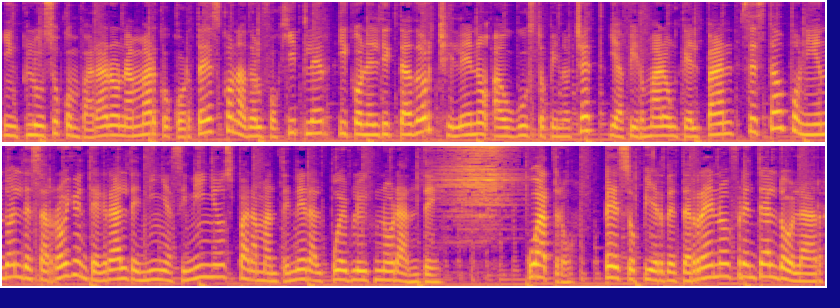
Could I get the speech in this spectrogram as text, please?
Incluso compararon a Marco Cortés con Adolfo Hitler y con el dictador chileno Augusto Pinochet y afirmaron que el PAN se está oponiendo al desarrollo integral de niñas y niños para mantener al pueblo ignorante. 4 peso pierde terreno frente al dólar.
